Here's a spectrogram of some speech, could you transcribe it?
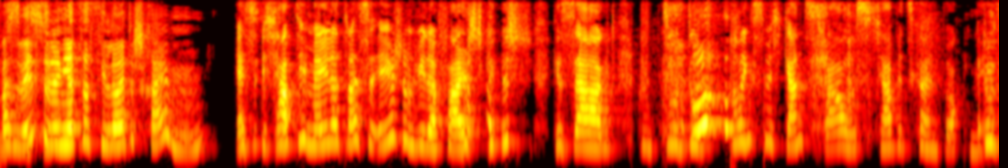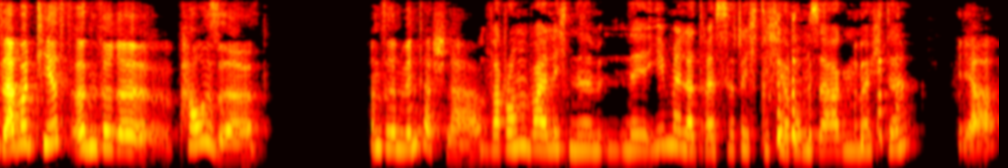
Was willst du denn jetzt, dass die Leute schreiben? Es, ich habe die Mailadresse eh schon wieder falsch gesagt. Du, du, du bringst mich ganz raus. Ich habe jetzt keinen Bock mehr. Du sabotierst unsere Pause. Unseren Winterschlaf. Warum? Weil ich eine ne, E-Mail-Adresse richtig herum sagen möchte. Ja.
